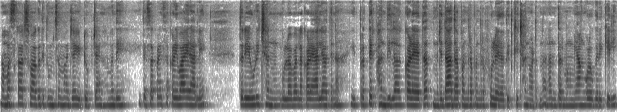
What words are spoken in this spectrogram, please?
नमस्कार स्वागत आहे तुमचं माझ्या यूट्यूब चॅनलमध्ये इथं सकाळी सकाळी बाहेर आले. तर एवढी छान गुलाबाला कळ्या आल्या होत्या ना. प्रत्येक फांदीला कळ्या येतात. म्हणजे दहा दहा पंधरा पंधरा फुलं येतात. इतकी छान वाटत ना. नंतर मग मी आंघोळ वगैरे केली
